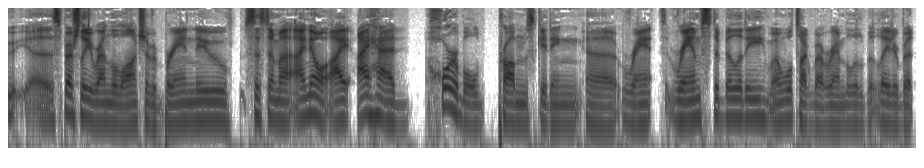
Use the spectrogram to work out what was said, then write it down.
uh, especially around the launch of a brand new system, I, I know I, I had horrible problems getting uh, RAM, RAM stability. Well, we'll talk about RAM a little bit later, but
